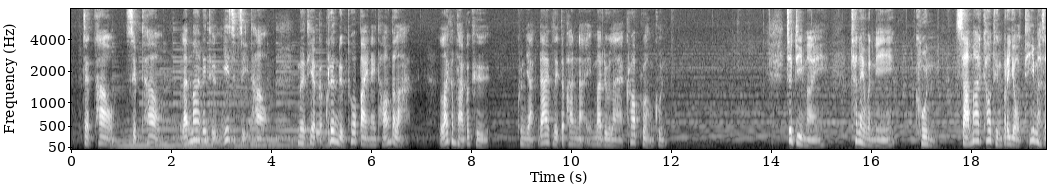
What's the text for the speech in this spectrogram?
7 เท่า 10 เท่า และมากได้ถึง 24 เท่า เมื่อเทียบกับเครื่องดื่มทั่วไปในท้องตลาด และคำถามก็คือ คุณอยากได้ผลิตภัณฑ์ไหนมาดูแลครอบครัวของคุณ จะดีไหม ถ้าในวันนี้คุณสามารถเข้าถึงประโยชน์ที่มหัศ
